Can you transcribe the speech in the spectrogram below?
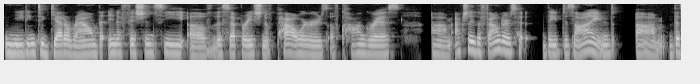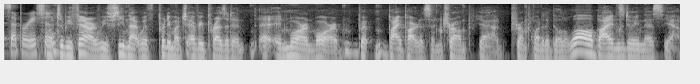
needing to get around the inefficiency of the separation of powers of Congress. Um, actually, the founders they designed um, the separation. Well, to be fair, we've seen that with pretty much every president, uh, and more and more bipartisan. Trump, yeah, Trump wanted to build a wall. Biden's doing this, yeah,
